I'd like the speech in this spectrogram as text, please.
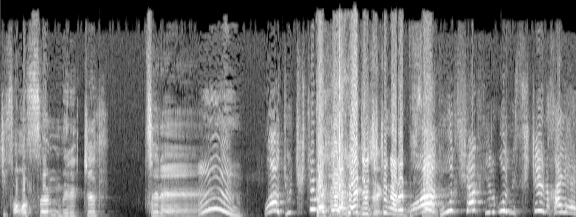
чи? сугалсан мэрэгжил цэнэ. Ваа жүжигч. Дахиад жүжигчин гараад ирсэн. түл шал хэрэггүй нисэж энэ хаяа.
